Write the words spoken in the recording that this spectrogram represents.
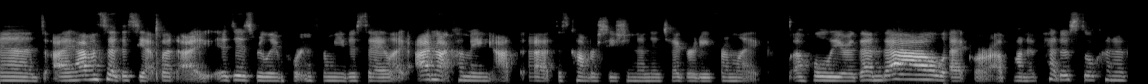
and i haven't said this yet but i it is really important for me to say like i'm not coming at, at this conversation and integrity from like a holier than thou, like, or up on a pedestal kind of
